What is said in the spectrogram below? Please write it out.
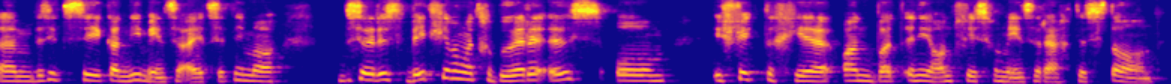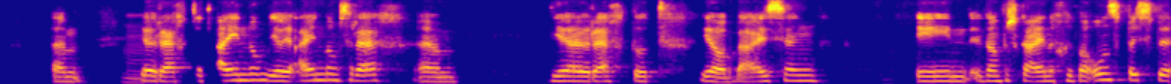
Ehm um, dis nie te sê kan nie mense uitsit nie, maar so dis wetgewing wat gebore is om effek te gee aan wat in die handves van menseregte staan. Ehm um, hmm. jou reg tot eiendom, jou eiendomsreg, ehm um, jou reg tot ja, behuising en dan verskeie goed maar ons spe,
